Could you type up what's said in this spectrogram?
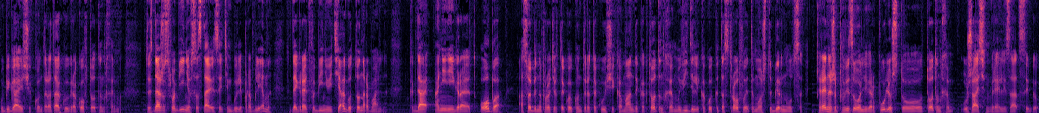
убегающих контратаку игроков Тоттенхэма. То есть даже с Фабиньо в составе с этим были проблемы. Когда играют Фабиньо и Тьяго, то нормально. Когда они не играют оба, особенно против такой контратакующей команды, как Тоттенхэм, мы видели, какой катастрофой это может обернуться. Реально же повезло Ливерпулю, что Тоттенхэм ужасен в реализации был.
